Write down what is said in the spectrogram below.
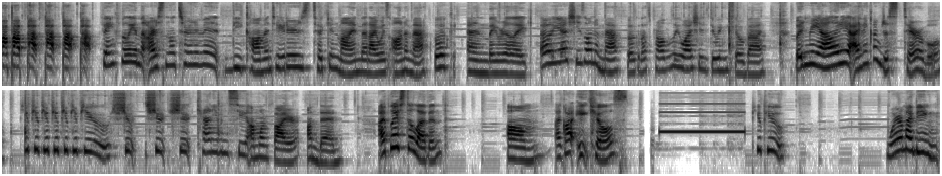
pop, pop, pop, pop, pop. Thankfully, in the Arsenal tournament, the commentators took in mind that I was on a MacBook, and they were like, oh yeah, she's on a MacBook, that's probably why she's doing so bad. But in reality, I think I'm just terrible. Pew pew pew pew pew pew pew. Shoot, shoot, shoot. Can't even see. I'm on fire. I'm dead. I placed 11th. Um, I got 8 kills. Pew pew. Where am I being?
